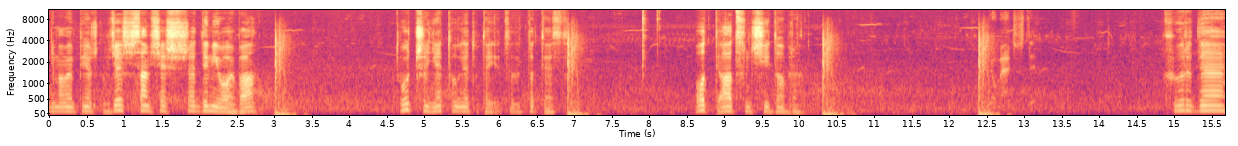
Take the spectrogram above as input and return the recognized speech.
Nie mamy pieniążków. Gdzieś sam się jeszcze dymiło chyba. Tu czy nie? Tu ile tutaj? Co to, to jest? O, a to są ci, dobra. Kurde.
